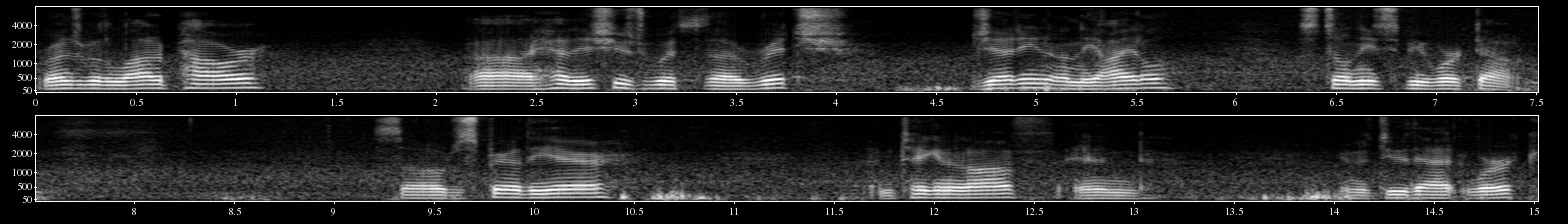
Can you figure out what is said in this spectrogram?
Runs with a lot of power. Uh, I had issues with uh, rich jetting on the idle. Still needs to be worked out. So to spare the air, I'm taking it off and I'm going to do that work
